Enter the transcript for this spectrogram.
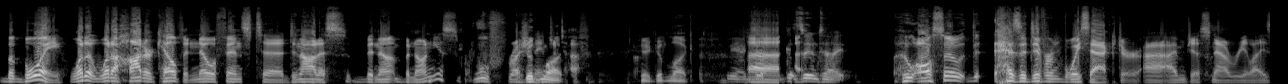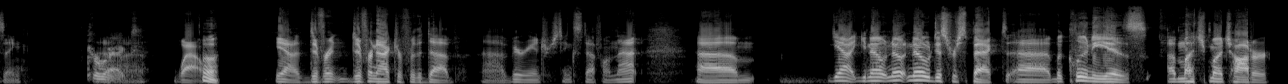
but boy, what a what a hotter Kelvin. No offense to Donatas Benon- Oof, Russian Good names luck. are tough. okay, good luck. yeah, Uh, Gazoon tight. Who also th- has a different voice actor. Uh, I'm just now realizing. Correct. Uh, wow. Huh. Yeah, different different actor for the dub. Uh, very interesting stuff on that. Um, yeah, you know, no no disrespect, uh, but Clooney is a much much hotter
